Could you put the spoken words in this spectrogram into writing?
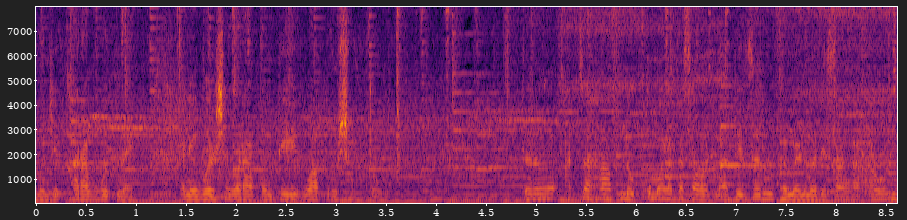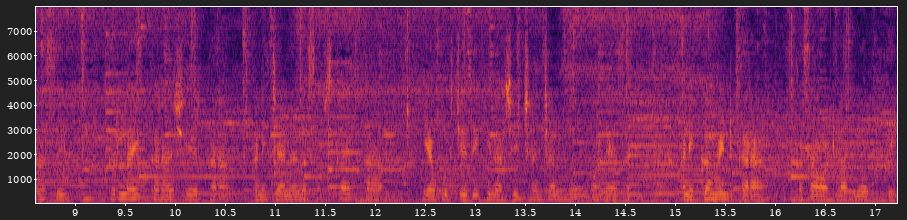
म्हणजे खराब होत नाही. आणि वर्षभर आपण ते वापरू शकतो. तर आजचा हा ब्लॉग तुम्हाला कसा वाटला ते जरूर कमेंटमध्ये सांगा. आवडला असेल तर लाईक करा शेअर करा आणि चॅनलला सबस्क्राईब करा. यापुढचे देखील असे छान छान ब्लॉग पाहण्यासाठी आणि कमेंट करा कसा वाटला ब्लॉग ते.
